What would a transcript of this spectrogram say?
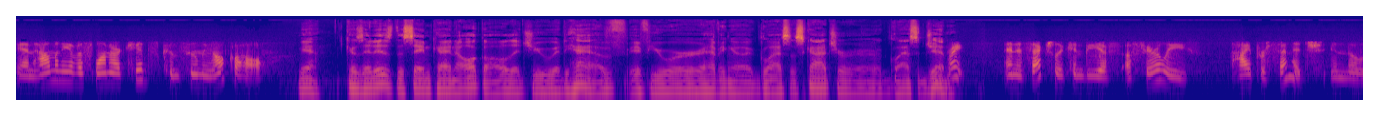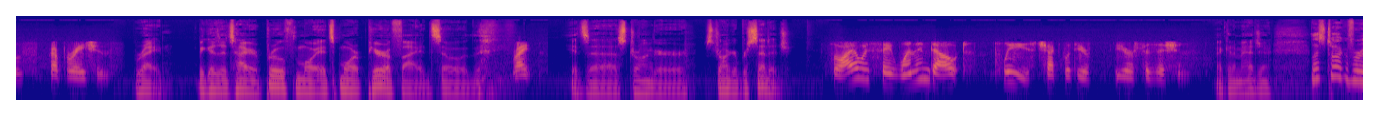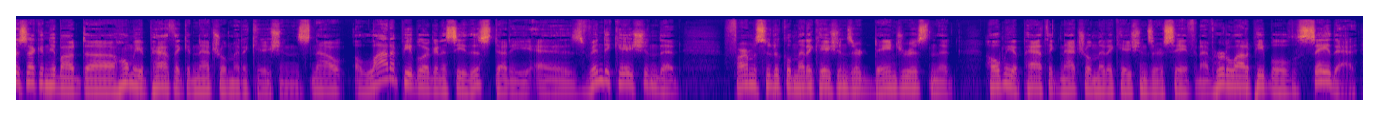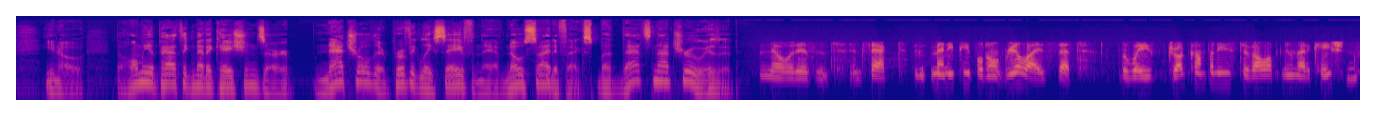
And how many of us want our kids consuming alcohol? Yeah, because it is the same kind of alcohol that you would have if you were having a glass of scotch or a glass of gin. Right. And it actually can be a, a fairly high percentage in those preparations. Right. Because it's higher proof, more it's more purified, so the, right. It's a stronger stronger percentage. So I always say when in doubt, please check with your your physician. I can imagine. Let's talk for a second about uh, homeopathic and natural medications. Now, a lot of people are going to see this study as vindication that pharmaceutical medications are dangerous and that homeopathic natural medications are safe. And I've heard a lot of people say that. You know, the homeopathic medications are natural, they're perfectly safe, and they have no side effects. But that's not true, is it? No, it isn't. In fact, many people don't realize that the way drug companies develop new medications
